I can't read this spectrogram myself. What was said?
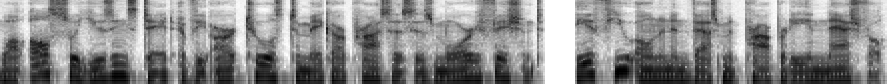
while also using state of the art tools to make our processes more efficient. If you own an investment property in Nashville,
